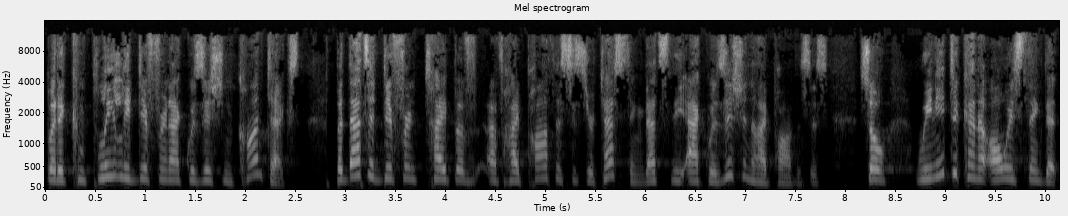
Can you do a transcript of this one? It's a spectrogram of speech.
but a completely different acquisition context but that's a different type of, of hypothesis you're testing. That's the acquisition hypothesis. So we need to kind of always think that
